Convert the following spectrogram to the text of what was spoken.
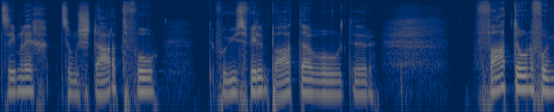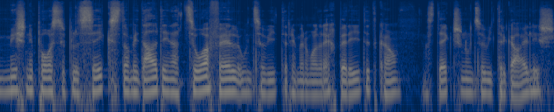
ziemlich zum Start von, von uns Filmpaten, wo der Faton von Mission Impossible 6 da mit all diesen Zufällen und so weiter haben wir mal recht beredet gehabt, dass die Action und so weiter geil ist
